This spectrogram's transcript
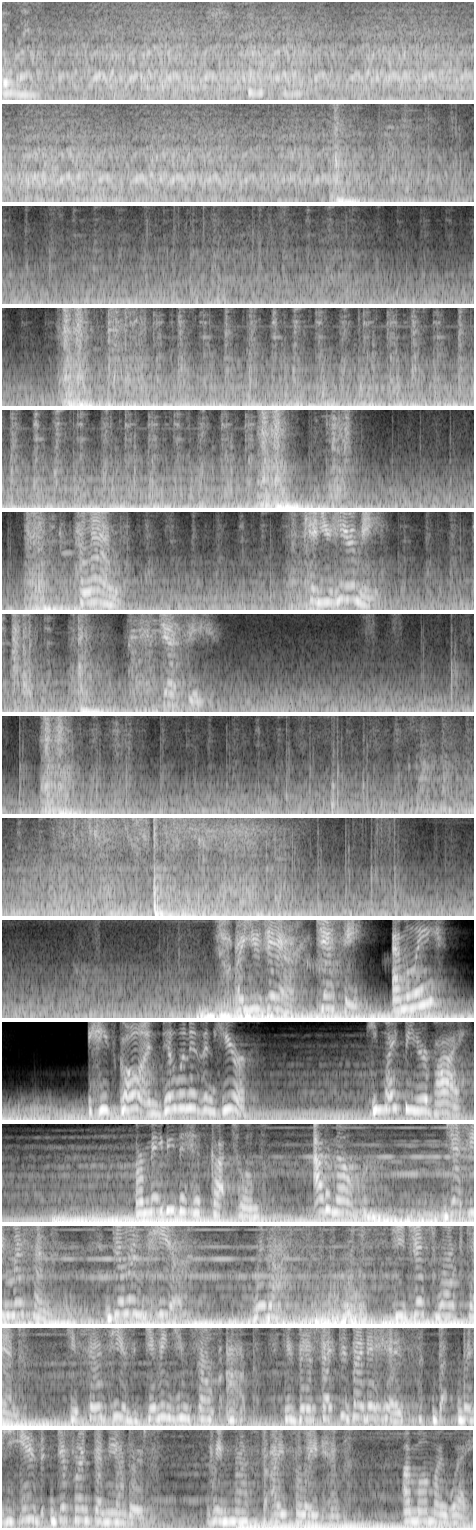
Dylan. Gone. Dylan isn't here. He might be nearby. Or maybe the hiss got to him. I don't know. Jesse, listen. Dylan's here. With us. He just walked in. He says he is giving himself up. He's been affected by the hiss, but, but he is different than the others. We must isolate him. I'm on my way.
